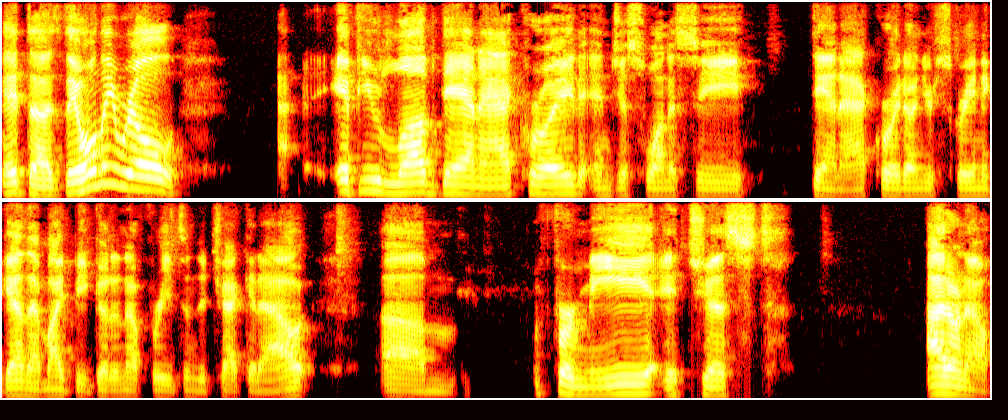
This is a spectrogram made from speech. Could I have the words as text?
It does. The only real if you love Dan Aykroyd and just want to see Dan Aykroyd on your screen again, that might be good enough reason to check it out. Um, for me, it just I don't know.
